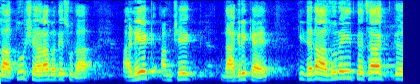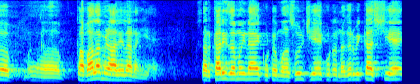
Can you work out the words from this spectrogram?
लातूर शहरामध्ये सुद्धा अनेक आमचे नागरिक आहेत की ज्यांना अजूनही त्याचा कबाला मिळालेला नाही आहे. सरकारी जमीन आहे कुठं महसूलची आहे कुठं नगरविकासची आहे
